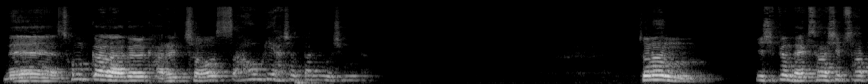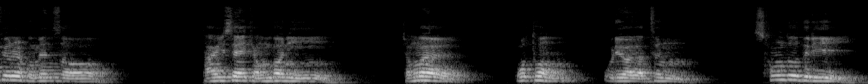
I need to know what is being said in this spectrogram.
내 손가락을 가르쳐 싸우게 하셨다는 것입니다. 저는 이 시편 144편을 보면서 다윗의 경건이 정말 보통 우리와 같은 성도들이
